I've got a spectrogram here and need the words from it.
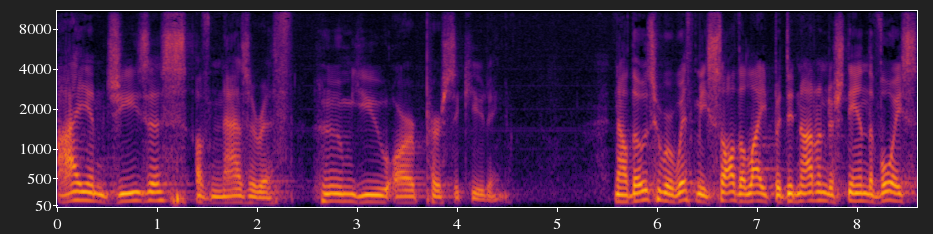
I am Jesus of Nazareth, whom you are persecuting. Now, those who were with me saw the light, but did not understand the voice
